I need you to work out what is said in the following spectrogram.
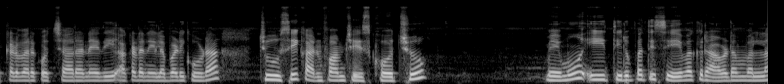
ఎక్కడి వరకు వచ్చారనేది అక్కడ నిలబడి కూడా చూసి కన్ఫామ్ చేసుకోవచ్చు. మేము ఈ తిరుపతి సేవకి రావడం వల్ల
